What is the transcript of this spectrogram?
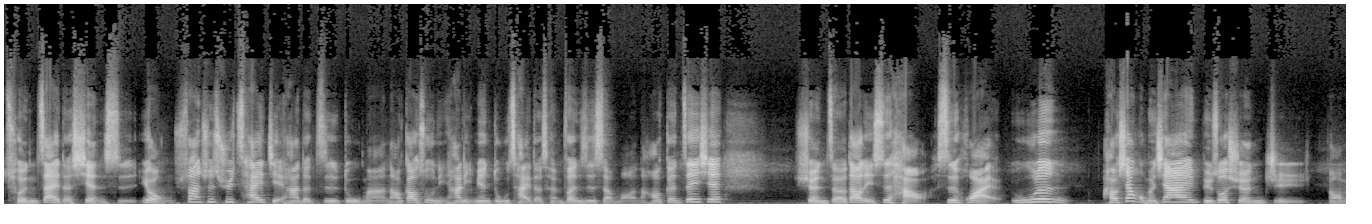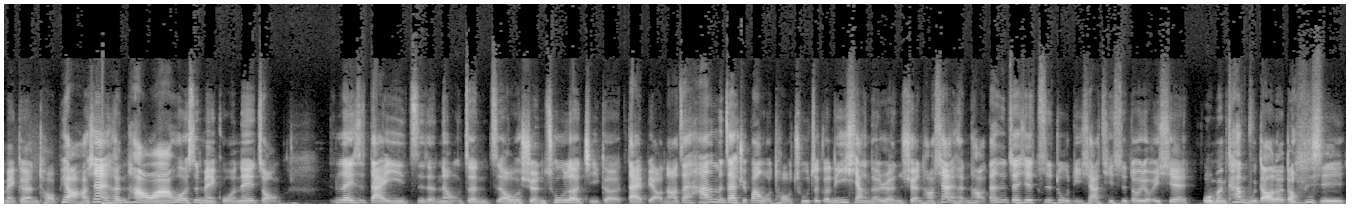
存在的现实，用算是去拆解它的制度嘛，然后告诉你它里面独裁的成分是什么，然后跟这些选择到底是好是坏，无论好像我们现在比如说选举哦，每个人投票好像也很好啊，或者是美国那种。类似代议制的那种政治哦，我选出了几个代表，然后在他们再去帮我投出这个理想的人选，好像也很好。但是这些制度底下其实都有一些我们看不到的东西。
